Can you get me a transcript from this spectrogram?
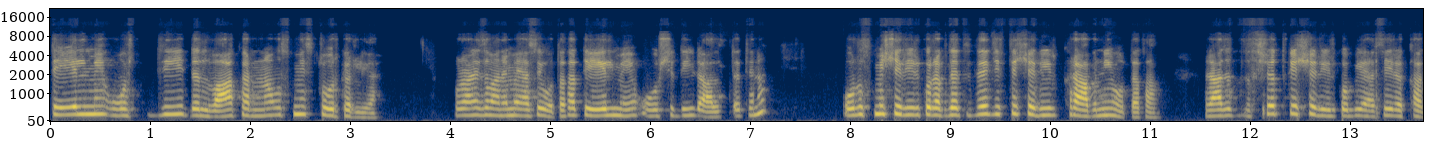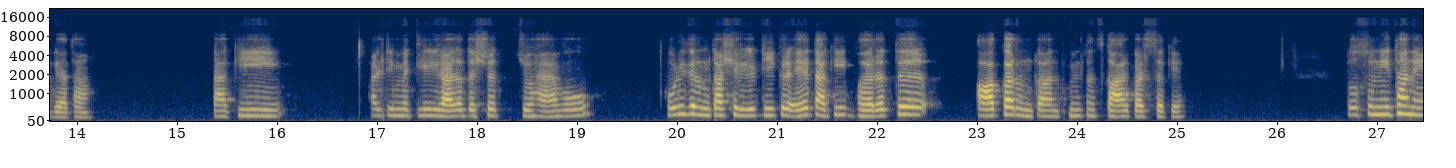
तेल में औषधि डलवा करना, उसमें स्टोर कर लिया। पुराने जमाने में ऐसे होता था, तेल में औषधि डालते थे ना, और उसमें शरीर को रख देते थे, जिससे शरीर खराब नहीं होता था। राजा दशरथ के शरीर को भी ऐसे ही रखा गया था, ताकि अल्टीमेटली राजा दशरथ जो है, वो थोड़ी देर उनका शरीर ठीक रहे, ताकि भरत आकर उनका अंतिम संस्कार कर सके। तो सुनीता ने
